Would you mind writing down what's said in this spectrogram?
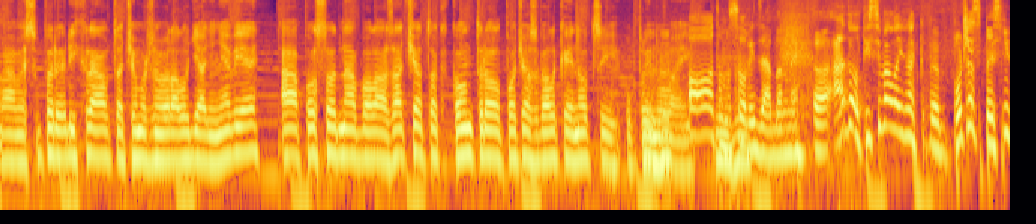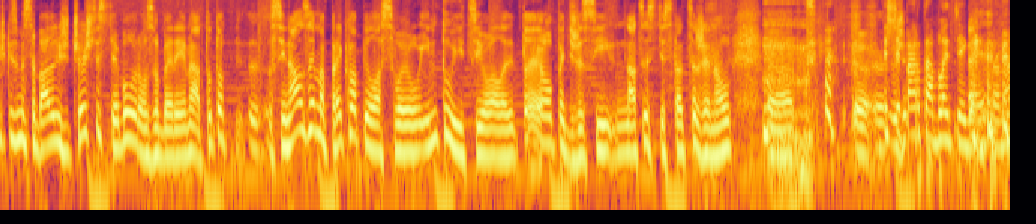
Máme super rýchle auto, čo možno veľa ľudí ani nevie. A posledná bola začiatok kontrol počas Veľkej noci uplynulej. Ó, to muselo byť zábavné. Uh, Adel, ty si mal inak, e, počas pesničky sme sa bavili, že čo ešte s tebou rozoberieme a toto e, si naozaj ma prekvapila svojou intuíciou, ale to je opäť, že si na ceste stať sa ženou. Uh, Ešte pár tabletiek je to, no.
